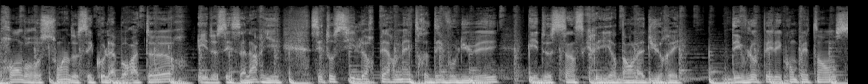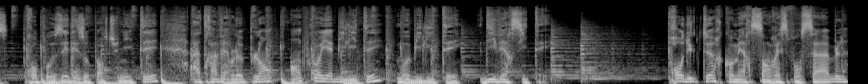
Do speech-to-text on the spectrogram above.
prendre soin de ses collaborateurs et de ses salariés, c'est aussi leur permettre d'évoluer et de s'inscrire dans la durée développer les compétences, proposer des opportunités à travers le plan employabilité, mobilité, diversité. Producteurs commerçants responsables,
